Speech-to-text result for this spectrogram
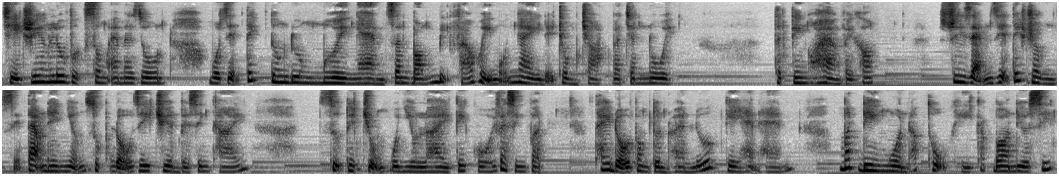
Chỉ riêng lưu vực sông Amazon, một diện tích tương đương 10.000 sân bóng bị phá hủy mỗi ngày để trồng trọt và chăn nuôi. Thật kinh hoàng phải không? Suy giảm diện tích rừng sẽ tạo nên những sụp đổ dây chuyền về sinh thái, sự tuyệt chủng của nhiều loài cây cối và sinh vật, thay đổi vòng tuần hoàn nước gây hạn hán, mất đi nguồn hấp thụ khí carbon dioxide,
